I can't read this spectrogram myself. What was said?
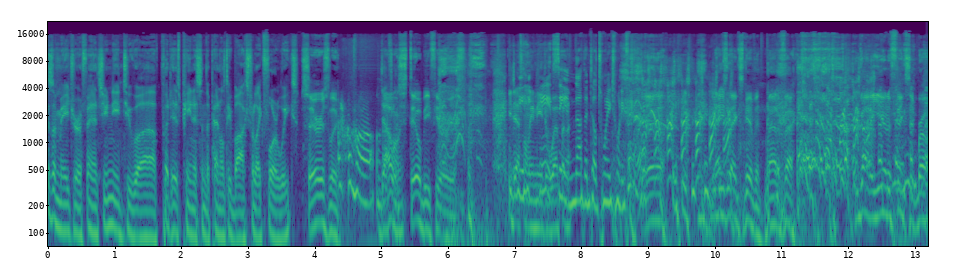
It's a major offense. You need to uh, put his penis in the penalty box for like four weeks. Seriously. I Definitely. would still be furious. You definitely he, need he to ain't seeing weapon. nothing until 2024. Yeah. Next Thanksgiving, matter of fact. You got a year to fix it, bro.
